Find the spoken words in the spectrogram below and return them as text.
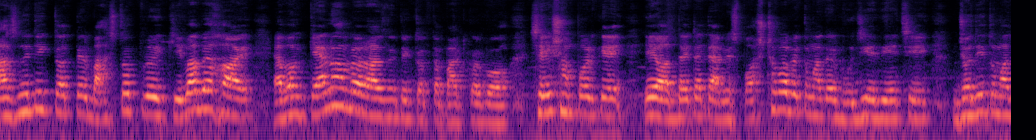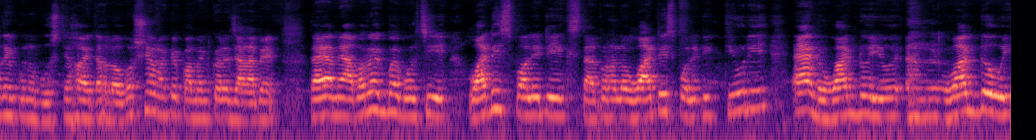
রাজনৈতিক তত্ত্বের বাস্তব প্রয়োগ কীভাবে হয় এবং কেন আমরা রাজনৈতিক তত্ত্ব পাঠ করব? সেই সম্পর্কে এই অধ্যায়টাতে আমি স্পষ্টভাবে তোমাদের বুঝিয়ে দিয়েছি। যদি তোমাদের কোনো বুঝতে হয়, তাহলে অবশ্যই আমাকে কমেন্ট করে জানাবে। তাই আমি আবারও একবার বলছি হোয়াট ইজ পলিটিক্স তারপর হলো what is politic theory and what do you what do we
